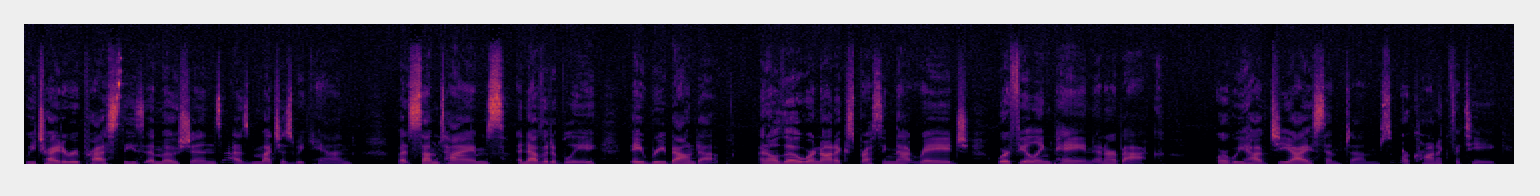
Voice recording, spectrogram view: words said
We try to repress these emotions as much as we can, but sometimes, inevitably, they rebound up. And although we're not expressing that rage, we're feeling pain in our back, or we have GI symptoms or chronic fatigue.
